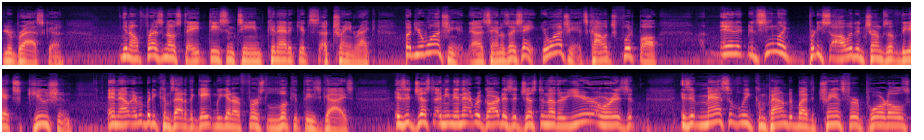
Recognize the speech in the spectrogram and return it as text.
Nebraska. You know, Fresno State, decent team. Connecticut's a train wreck. But you're watching it. Uh, San Jose State, you're watching it. It's college football. And it, it seemed like pretty solid in terms of the execution. And now everybody comes out of the gate and we get our first look at these guys. Is it just, I mean, in that regard, is it just another year or is it is it massively compounded by the transfer portals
